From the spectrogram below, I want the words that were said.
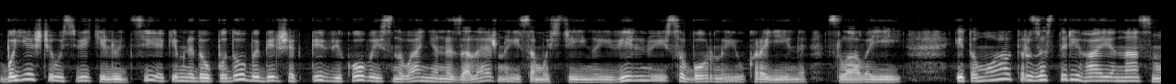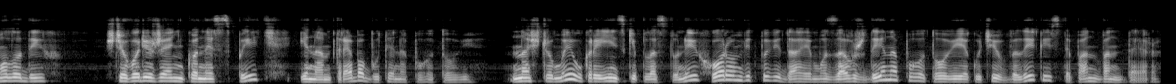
бо є ще у світі людці, яким не до вподоби більш як піввікове існування незалежної, самостійної, вільної, соборної України, слава їй. І тому автор застерігає нас, молодих, що воріженько не спить, і нам треба бути на поготові. На що ми, українські пластуни, хором відповідаємо завжди на поготові, як учив великий Степан Бандера.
